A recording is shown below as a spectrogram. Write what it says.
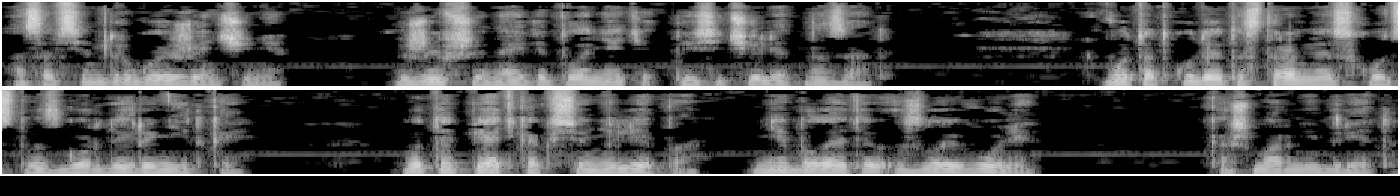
о совсем другой женщине, жившей на этой планете тысячи лет назад. Вот откуда это странное сходство с гордой рыниткой. Вот опять как все нелепо. Не было это злой воли. Кошмарный бред.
